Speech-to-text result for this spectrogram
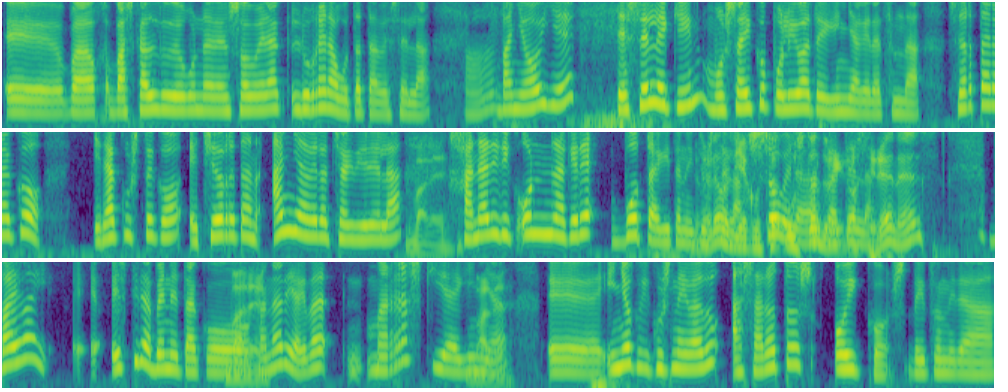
e, ba, baskaldu dugunaren soberak lurrera botata bezala. Ah. Baina hoiek, teselekin mosaiko poli bat egina geratzen da. Zertarako, erakusteko, etxe horretan aina beratxak direla, Vale. janaririk onenak ere bota egiten Gero, dituztela. horiek uste, daukatela. ziren, ez? Bai, bai, ez dira benetako Vale. janariak, da marraskia egina, Vale. e, inok ikusi nahi badu, asarotos oikos deitzen dira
